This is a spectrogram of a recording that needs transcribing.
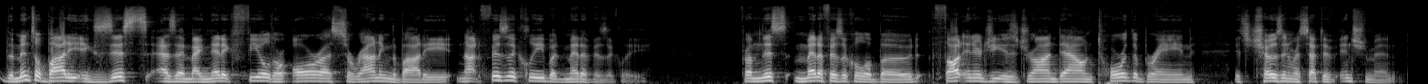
The mental body exists as a magnetic field or aura surrounding the body, not physically but metaphysically. From this metaphysical abode, thought energy is drawn down toward the brain, its chosen receptive instrument,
